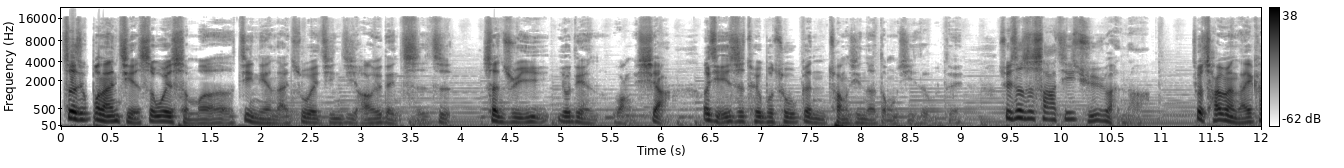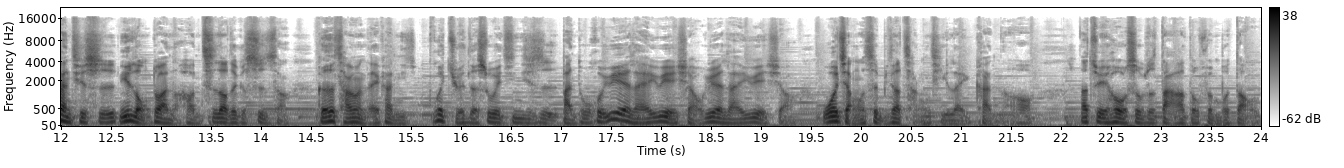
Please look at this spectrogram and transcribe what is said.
这就不难解释为什么近年来数位经济好像有点迟滞，甚至于有点往下，而且一直推不出更创新的东西，对不对？所以这是杀鸡取卵啊。就长远来看，其实你垄断了哈，你吃到这个市场。可是长远来看，你不会觉得数位经济是版图会越来越小，越来越小。我讲的是比较长期来看的哦。那最后是不是大家都分不到了？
